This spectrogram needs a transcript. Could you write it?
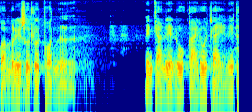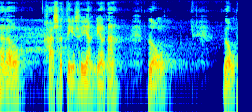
ความบริสุทธิ์หลุดพ้น เป็นการเรียนรู้กายรู้ใจ นี่ถ้าเราขาดสติสักอย่างเดียวนะ หลง หลงไป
